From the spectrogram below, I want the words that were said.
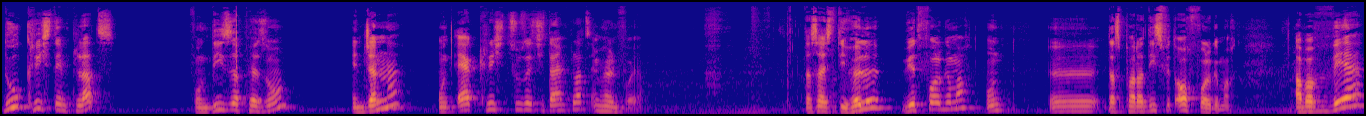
du kriegst den Platz von dieser Person in Jannah und er kriegt zusätzlich deinen Platz im Höllenfeuer. Das heißt, die Hölle wird voll gemacht und äh, das Paradies wird auch voll gemacht. Aber wer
